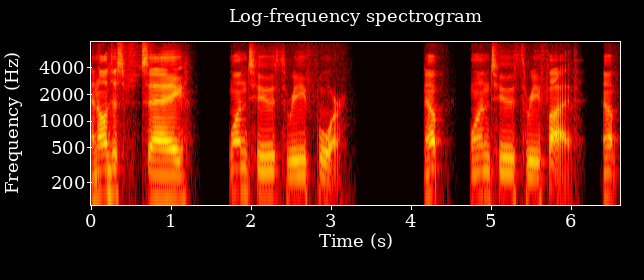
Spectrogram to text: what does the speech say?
and I'll just say one, two, three, four. Nope. One, two, three, five. Nope.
